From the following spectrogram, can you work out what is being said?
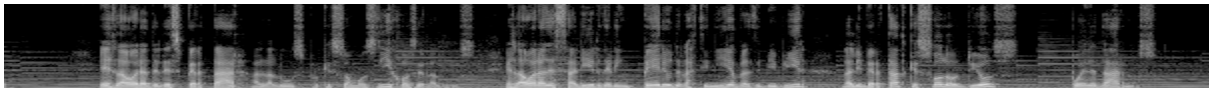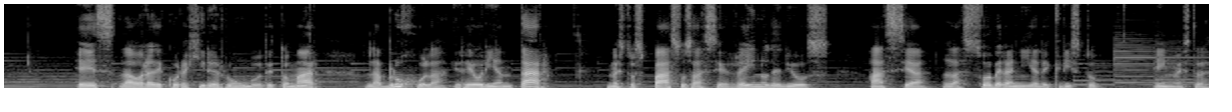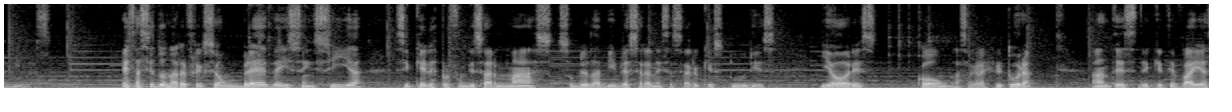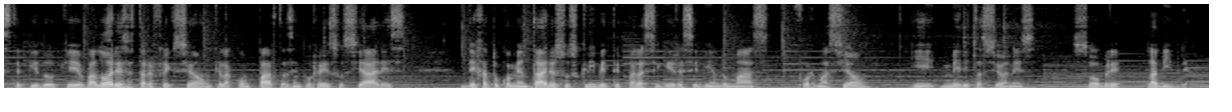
Es la hora de despertar a la luz porque somos hijos de la luz. Es la hora de salir del imperio de las tinieblas y vivir la libertad que solo Dios puede darnos es la hora de corregir el rumbo, de tomar la brújula y reorientar nuestros pasos hacia el reino de Dios, hacia la soberanía de Cristo en nuestras vidas. Esta ha sido una reflexión breve y sencilla. Si quieres profundizar más sobre la Biblia, será necesario que estudies y ores con la Sagrada Escritura. Antes de que te vayas, te pido que valores esta reflexión, que la compartas en tus redes sociales Deja tu comentario, suscríbete para seguir recibiendo más formación y meditaciones sobre la Biblia.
